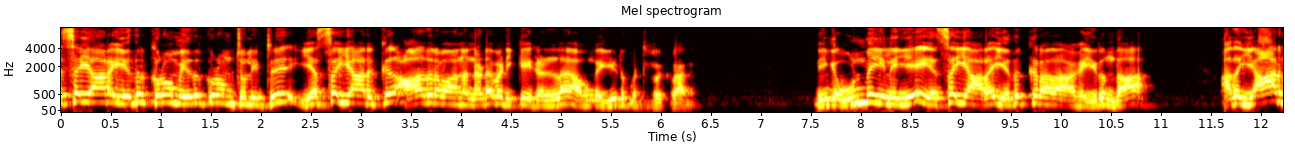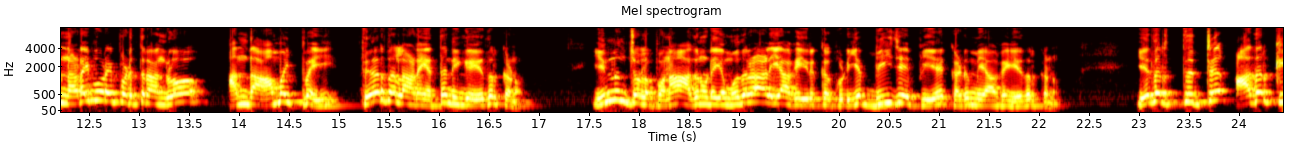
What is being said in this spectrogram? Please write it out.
எஸ்ஐஆரை எதிர்க்கிறோம் எதிர்க்கிறோம் சொல்லிட்டு எஸ்ஐஆருக்கு ஆதரவான நடவடிக்கைகளில் அவங்க ஈடுபட்டு இருக்கிறாங்க நீங்க உண்மையிலேயே எஸ்ஐஆரை எதிர்க்கிறதாக இருந்தா அதை யார் நடைமுறைப்படுத்துறாங்களோ அந்த அமைப்பை தேர்தல் ஆணையத்தை நீங்க எதிர்க்கணும். இன்னும் சொல்லப்போனால் அதனுடைய முதலாளியாக இருக்கக்கூடிய பிஜேபியை கடுமையாக எதிர்க்கணும். எதிர்த்துட்டு அதற்கு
